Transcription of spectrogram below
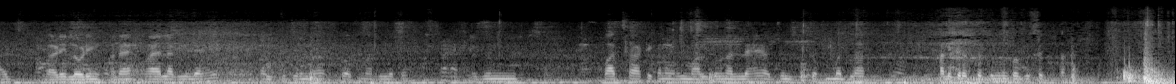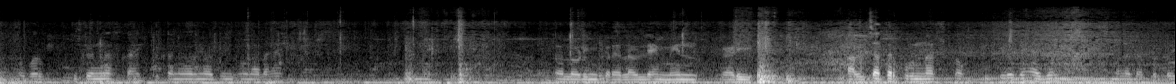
आज गाडी लोडिंग होण्या व्हायला लागलेली आहे. कलकी पूर्ण स्टॉक मारलेलं होतं अजून पाच सहा ठिकाणावरून माल घेऊन आलेला आहे. अजून पिकअपमधला खालीकडे तर तुम्ही बघू शकता. भरपूर तिकडनं काही ठिकाणावरून अजून घेऊन आला आहे लोडिंग करायला लावली आहे मेन गाडी. कालचा तर पूर्ण स्टॉक तिकडेच आहे अजून. मला दाखवतोय.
